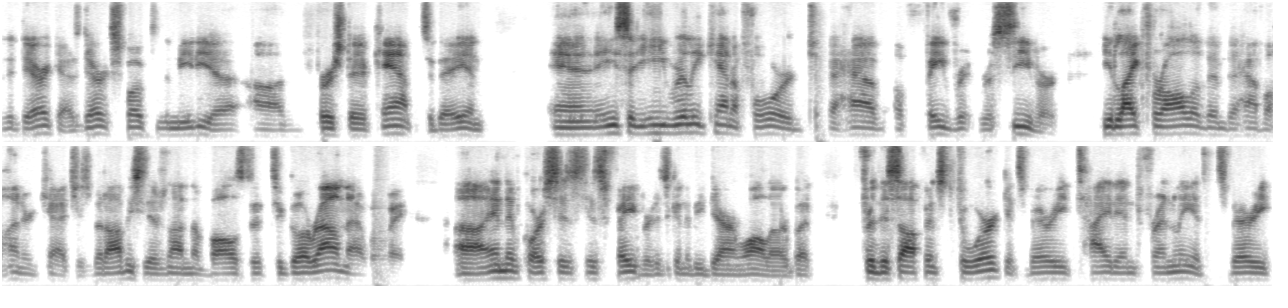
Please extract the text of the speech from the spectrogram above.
that Derek has. Derek spoke to the media uh, first day of camp today, and and he said he really can't afford to have a favorite receiver. He'd like for all of them to have 100 catches, but obviously there's not enough balls to, to go around that way. Uh, and of course, his his favorite is going to be Darren Waller, but for this offense to work. It's very tight end friendly. It's very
